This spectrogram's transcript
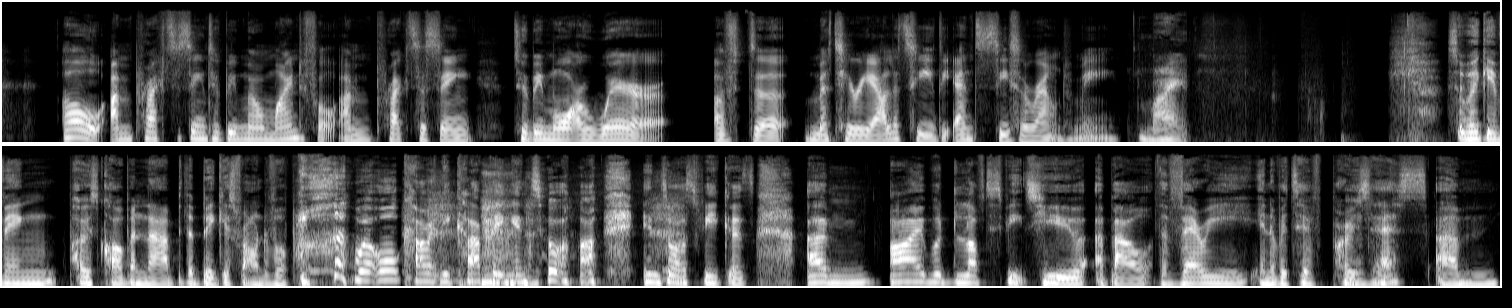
oh, I'm practicing to be more mindful. I'm practicing to be more aware of the materiality, the entities around me. Right. So we're giving Post Carbon Lab the biggest round of applause. we're all currently clapping into our into our speakers. Um, I would love to speak to you about the very innovative process. Um,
